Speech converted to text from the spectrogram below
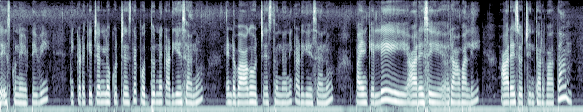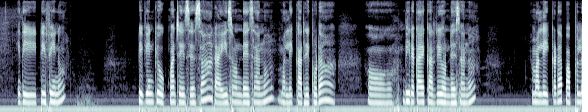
చేసుకునేటివి. ఇక్కడ కిచెన్లోకి వచ్చేస్తే పొద్దున్నే కడిగేశాను. ఎండ బాగా వచ్చేస్తుందని కడిగేశాను. పైనకి వెళ్ళి ఆరేసి రావాలి. ఆరేసి వచ్చిన తర్వాత ఇది టిఫిన్. టిఫిన్కి ఉప్మా చేసేసా రైస్ వండేసాను మళ్ళీ కర్రీ కూడా బీరకాయ కర్రీ వండేసాను మళ్ళీ ఇక్కడ పప్పుల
